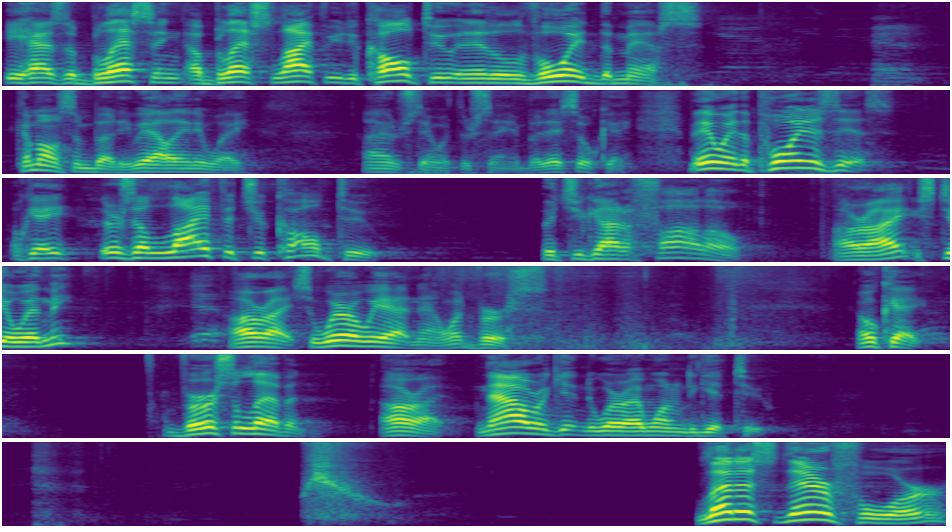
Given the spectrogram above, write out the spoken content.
He has a blessing, a blessed life for you to call to, and it'll avoid the mess. Come on, somebody. Well, anyway, I understand what they're saying, but it's okay. But anyway, the point is this okay? There's a life that you're called to, but you got to follow. All right? You still with me? All right, so where are we at now? What verse? Okay. Verse 11. All right, now we're getting to where I wanted to get to. Whew. Let us therefore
